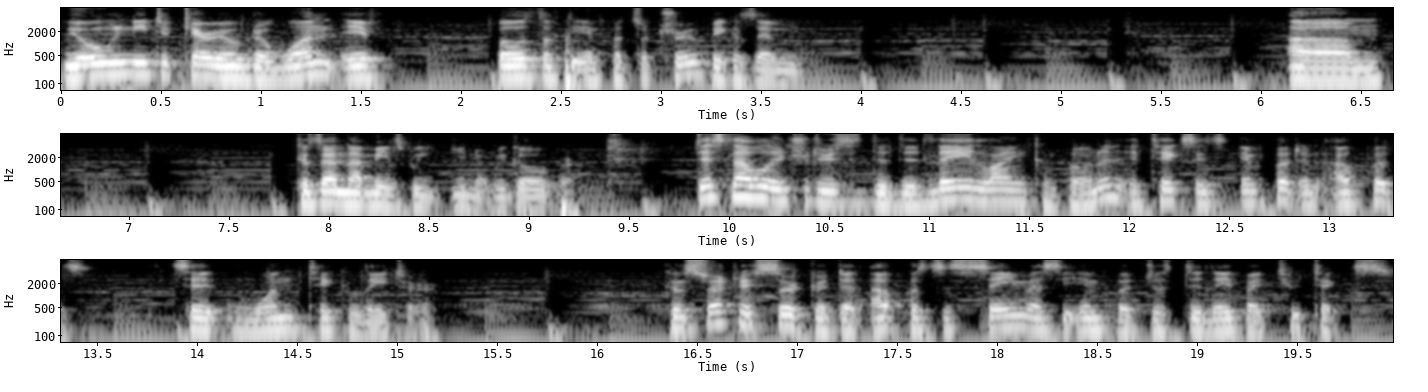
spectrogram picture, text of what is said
We only need to carry over the 1 if both of the inputs are true, because then... Um... Because then that means we, you know, we go over. This level introduces the delay line component. It takes its input and outputs it one tick later. Construct a circuit that outputs the same as the input, just delayed by two ticks.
